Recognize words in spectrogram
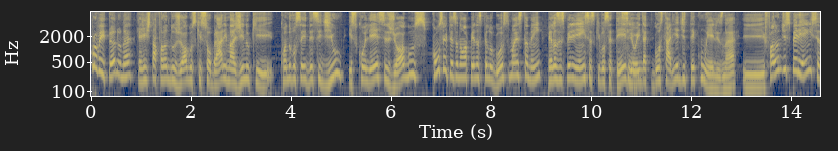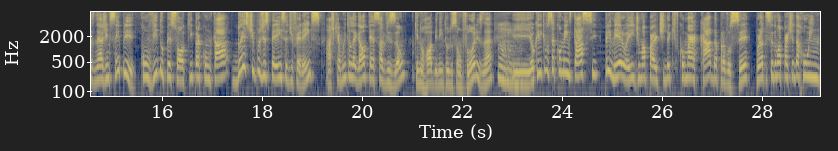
Aproveitando, né, que a gente tá falando dos jogos que sobraram, imagino que quando você decidiu escolher esses jogos, com certeza não apenas pelo gosto, mas também pelas experiências que você teve Sim. ou ainda gostaria de ter com eles, né? E falando de experiências, né, a gente sempre convida o pessoal aqui para contar dois tipos de experiência diferentes. Acho que é muito legal ter essa visão, que no hobby nem tudo são flores, né? Uhum. E eu queria que você comentasse primeiro aí de uma partida que ficou marcada para você por ela ter sido uma partida ruim,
